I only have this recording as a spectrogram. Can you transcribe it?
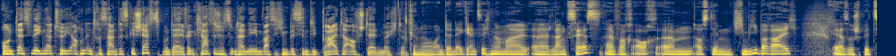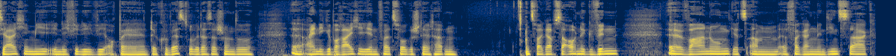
und deswegen natürlich auch ein interessantes Geschäftsmodell für ein klassisches Unternehmen, was sich ein bisschen die Breite aufstellen möchte. Genau, und dann ergänze ich nochmal äh, Lanxess, einfach auch ähm, aus dem Chemiebereich, eher so Spezialchemie, ähnlich ähnlich wie, die, wie auch bei der Covestro, wir das ja schon so äh, einige Bereiche jedenfalls vorgestellt hatten. Und zwar gab es da auch eine Gewinnwarnung äh, jetzt am äh, vergangenen Dienstag,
